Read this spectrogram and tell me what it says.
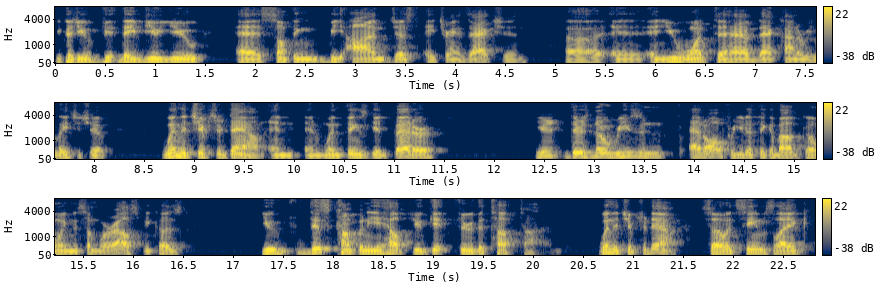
because you they view you as something beyond just a transaction, uh, and and you want to have that kind of relationship when the chips are down and and when things get better. You there's no reason at all for you to think about going to somewhere else because you this company helped you get through the tough time when the chips are down. So it seems like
